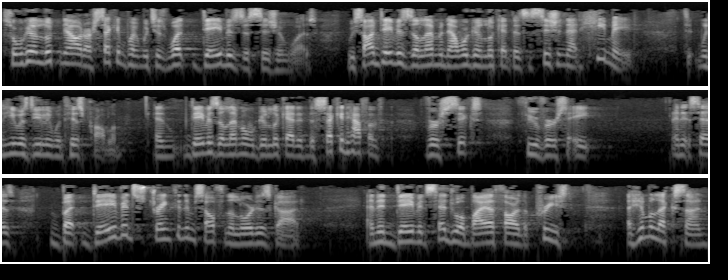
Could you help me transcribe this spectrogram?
So we're going to look now at our second point, which is what David's decision was. We saw David's dilemma. Now we're going to look at the decision that he made when he was dealing with his problem. And David's dilemma, we're going to look at in the second half of verse 6 through verse 8. And it says, But David strengthened himself in the Lord his God. And then David said to Abiathar the priest, Ahimelech's son,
